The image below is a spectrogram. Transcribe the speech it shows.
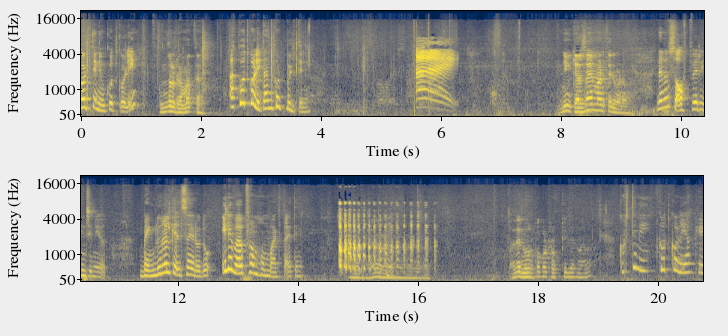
ಕೊಡ್ತೀನಿ ನೀವು ಕೂತ್ಕೊಳ್ಳಿ. ಕುಂದಲ್ರಿ ಮತ್ತೆ? ಆ ಕೂತ್ಕೊಳ್ಳಿ ತಂದು ಕೊಟ್ಬಿಡ್ತೀನಿ. ನೀವು ಕೆಲಸ ಏನು ಮಾಡ್ತೀರಿ ಮೇಡಮ್? ನಾನು ಸಾಫ್ಟ್ವೇರ್ ಇಂಜಿನಿಯರ್. ಬೆಂಗಳೂರಲ್ಲಿ ಕೆಲಸ ಇರೋದು ಇಲ್ಲಿ ವರ್ಕ್ ಫ್ರಮ್ ಹೋಮ್ ಮಾಡ್ತಾ ಇದ್ದೀನಿ. ಅದೇ ನೂರು ರೂಪಾಯಿ ಕೊಟ್ಟು ರೊಕ್ಕಿದ್ದೀರಿ ನಾನು ಕೊಡ್ತೀನಿ ಕೂತ್ಕೊಳ್ಳಿ ಯಾಕೆ?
